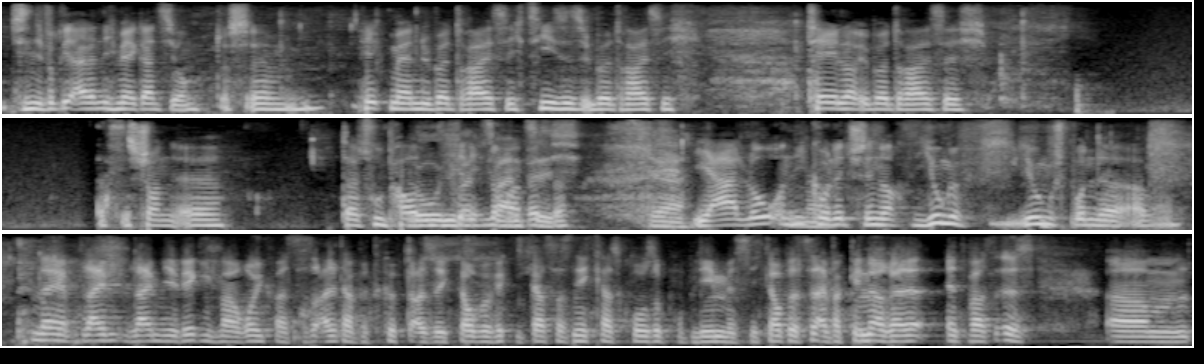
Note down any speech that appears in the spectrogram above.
die sind wirklich alle nicht mehr ganz jung. Das ähm, Hickman über 30, Zieses über 30, Taylor über 30. Das ist schon, äh, da tun Pausen sicherlich nochmal besser. Ja, ja Lo und genau. Nikolic sind noch junge, junge Spunde, aber. Naja, bleiben, bleiben wir wirklich mal ruhig, was das Alter betrifft. Also ich glaube wirklich, dass das nicht das große Problem ist. Ich glaube, dass es einfach generell etwas ist, ähm,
